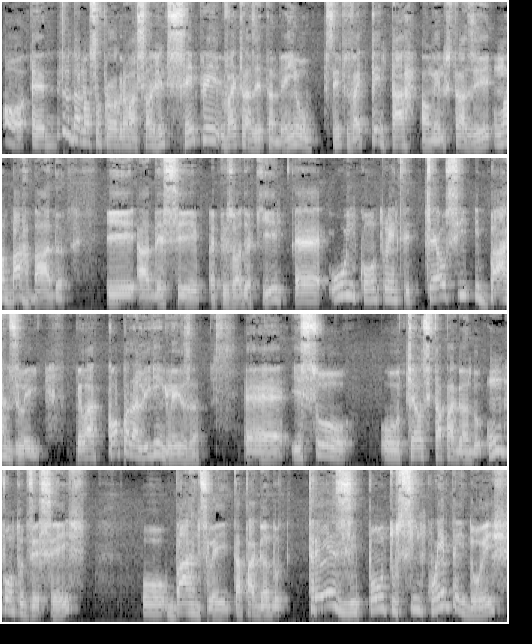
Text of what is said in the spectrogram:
Oh, é, dentro da nossa programação, a gente sempre vai trazer também, ou sempre vai tentar, ao menos, trazer uma barbada. E a desse episódio aqui é o encontro entre Chelsea e Barnsley pela Copa da Liga Inglesa. É, isso o Chelsea está pagando 1,16, o Barnsley está pagando 13,52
